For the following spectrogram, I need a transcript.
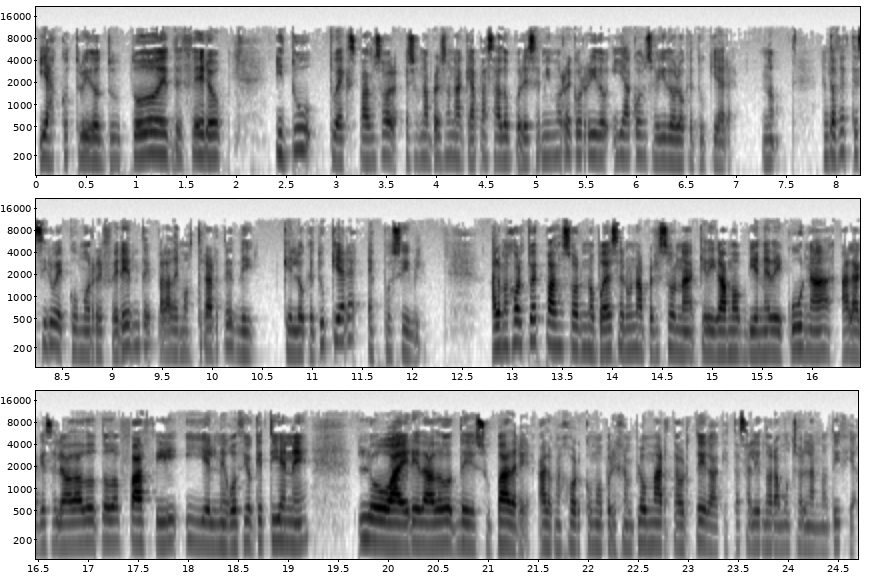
y has construido todo desde cero. Y tú, tu expansor, es una persona que ha pasado por ese mismo recorrido y ha conseguido lo que tú quieres, ¿no? Entonces te sirve como referente para demostrarte de que lo que tú quieres es posible. A lo mejor tu expansor no puede ser una persona que, digamos, viene de cuna, a la que se le ha dado todo fácil y el negocio que tiene lo ha heredado de su padre. A lo mejor, como por ejemplo Marta Ortega, que está saliendo ahora mucho en las noticias.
